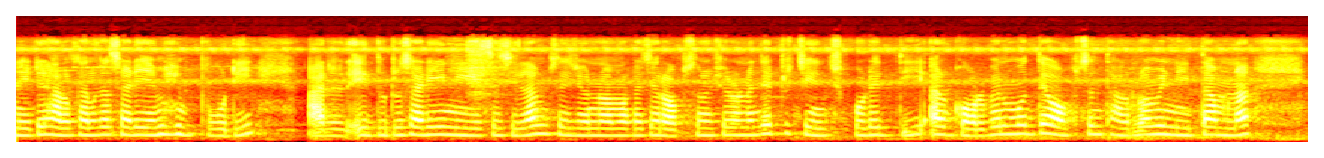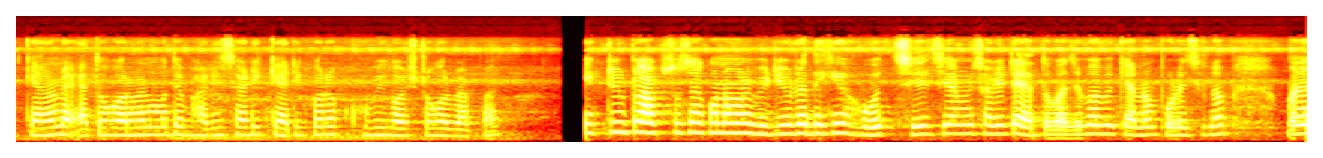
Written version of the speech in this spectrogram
নেটের হালকা হালকা শাড়ি আমি পরি। আর এই দুটো শাড়ি নিয়ে এসেছিলাম সেই জন্য আমার কাছে আর অপশন ছিল না যে একটু চেঞ্জ করে দিই। আর গরমের মধ্যে অপশন থাকলেও আমি নিতাম না। কেননা এত গরমের মধ্যে ভারী শাড়ি ক্যারি করা খুবই কষ্টকর ব্যাপার। একটু একটু আফসোস এখন আমার ভিডিওটা দেখে হচ্ছে যে আমি শাড়িটা এত বাজেভাবে কেন পরেছিলাম? মানে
